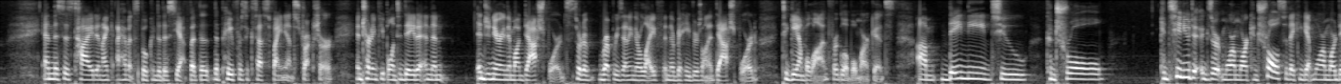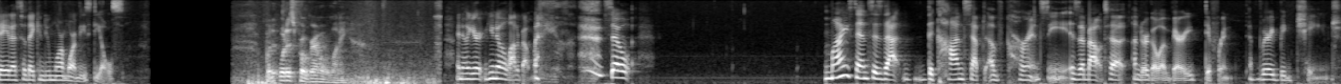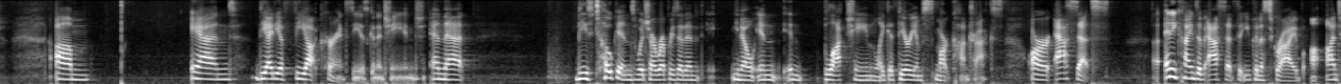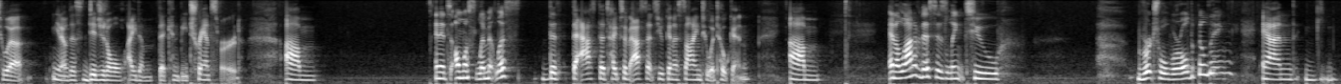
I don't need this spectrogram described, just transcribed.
And this is tied, and I, I haven't spoken to this yet, but the, the pay for success finance structure and turning people into data and then engineering them on dashboards, sort of representing their life and their behaviors on a dashboard to gamble on for global markets. Um, they need to control continue to exert more and more control so they can get more and more data so they can do more and more of these deals. What, what is programmable money? I know you're you know a lot about money. so my sense is that the concept of currency is about to undergo a very different, a very big change. Um, and the idea of fiat currency is going to change, and that these tokens, which are represented, you know, in in blockchain like Ethereum smart contracts, are assets, uh, any kinds of assets that you can ascribe onto a you know this digital item that can be transferred. Um, and it's almost limitless the, the, the types of assets you can assign to a token. Um, and a lot of this is linked to virtual world building and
